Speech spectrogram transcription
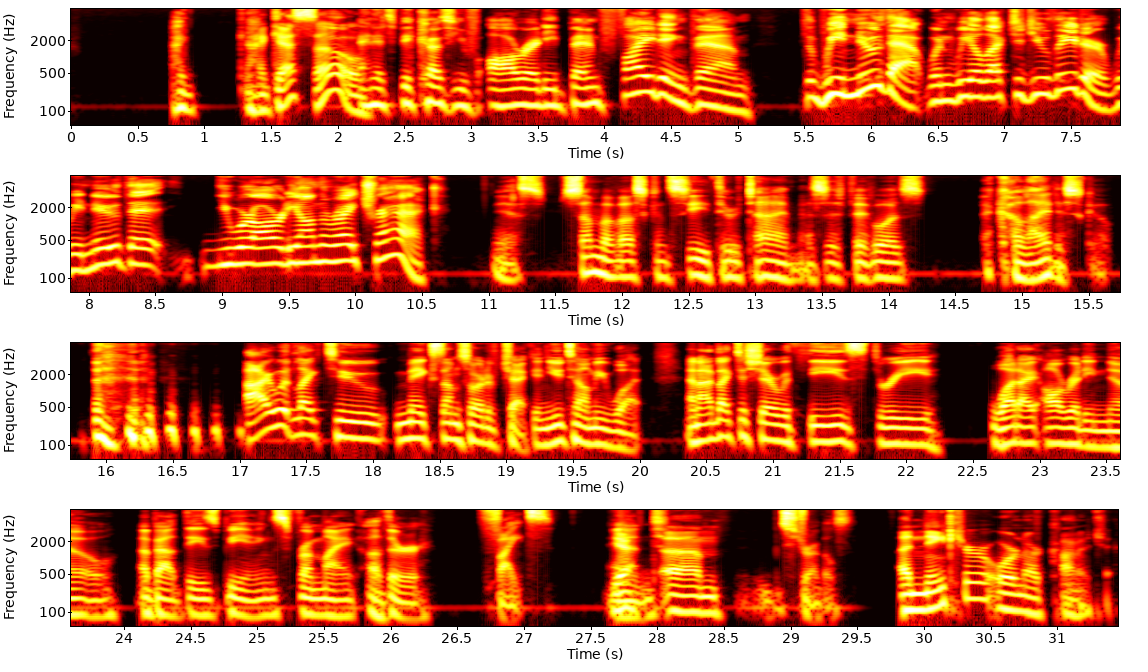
I I guess so. And it's because you've already been fighting them. We knew that when we elected you leader. We knew that you were already on the right track. Yes, some of us can see through time as if it was a kaleidoscope. I would like to make some sort of check and you tell me what. And I'd like to share with these three what I already know about these beings from my other fights yeah. and Um, struggles. a nature or an arcana check.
